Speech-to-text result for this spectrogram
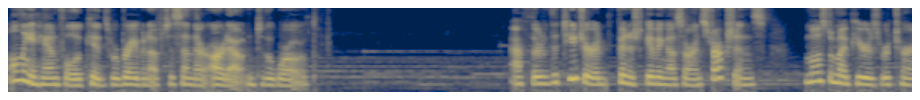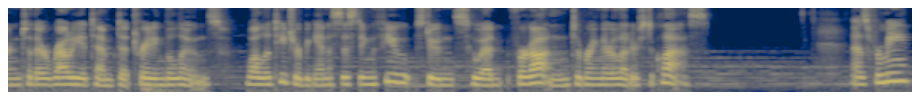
Only a handful of kids were brave enough to send their art out into the world. After the teacher had finished giving us our instructions, most of my peers returned to their rowdy attempt at trading balloons, while the teacher began assisting the few students who had forgotten to bring their letters to class. As for me,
